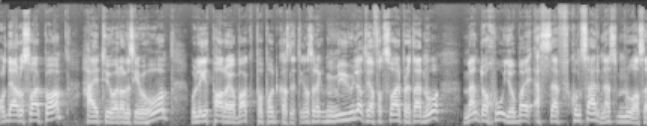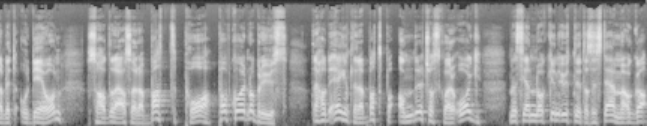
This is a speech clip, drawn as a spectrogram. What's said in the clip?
Og det har hun svar på. Hei, Tuva, Ronny, skriver hun. Hun ligger et par dager bak på podkastlyttinga, så det er mulig at vi har fått svar på dette her nå. Men da hun jobba i SF-konsernet, som nå altså er blitt Odeon, så hadde de altså rabatt på popkorn og brus. De hadde egentlig rabatt på andre kioskvarer òg, men siden noen utnytta systemet og ga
